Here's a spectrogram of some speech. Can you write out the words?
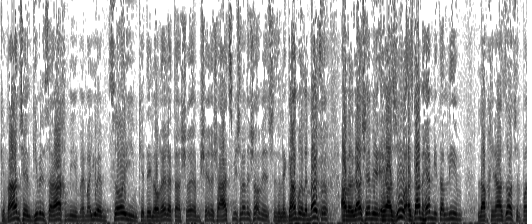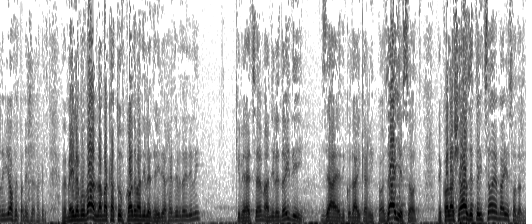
כיוון של גימל סרחמים הם היו אמצואים כדי לעורר את השרש העצמי של הנשומת, שזה לגמרי למעשר, אבל בגלל שהם יעזרו, אז גם הם מתעלים לבחינה הזאת של פונים יופי פני שייך הכס. ומילא מובן, למה כתוב קודם אני לדיידי, אחרי זה ודיידי לי? כי בעצם אני לדיידי, זה הנקודה העיקרית פה, זה היסוד. וכל השאר זה תיצואה מהיסוד הזה.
